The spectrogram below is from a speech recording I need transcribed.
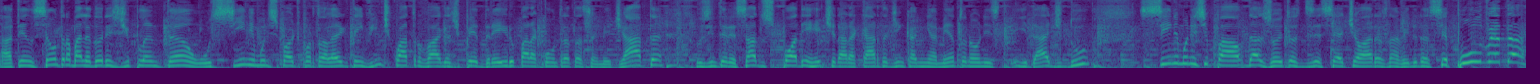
Atenção, trabalhadores de plantão. O Cine Municipal de Porto Alegre tem 24 vagas de pedreiro para contratação imediata. Os interessados podem retirar a carta de encaminhamento na unidade do Cine Municipal das 8 às 17 horas na Avenida Sepúlveda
